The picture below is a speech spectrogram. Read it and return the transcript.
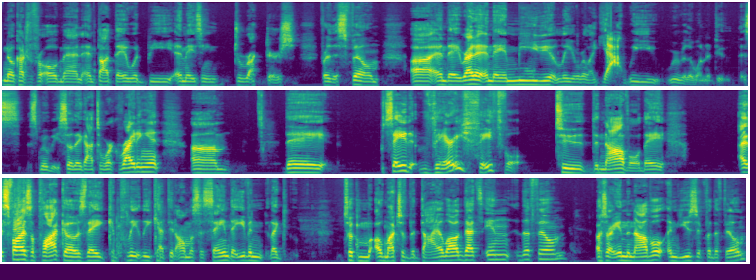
No Country for Old Men and thought they would be amazing directors for this film. Uh, and they read it and they immediately were like, "Yeah, we we really want to do this this movie." So they got to work writing it. Um, they stayed very faithful to the novel. They, as far as the plot goes, they completely kept it almost the same. They even like took m- uh, much of the dialogue that's in the film, or sorry, in the novel, and used it for the film.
